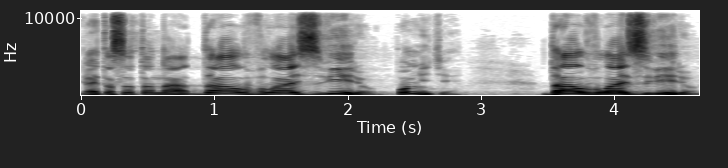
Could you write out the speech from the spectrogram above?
это сатана, дал власть зверю. Помните? Дал власть зверю.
